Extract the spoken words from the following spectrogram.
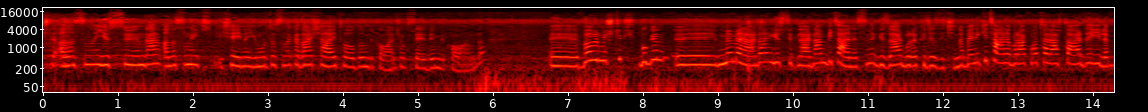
işte anasının yüzsüğünden anasının iç- şeyine yumurtasına kadar şahit olduğum bir kovan. Çok sevdiğim bir kovandı. Ee, bölmüştük. Bugün e, memelerden, yüzlüklerden bir tanesini güzel bırakacağız içinde. Ben iki tane bırakma taraftar değilim.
